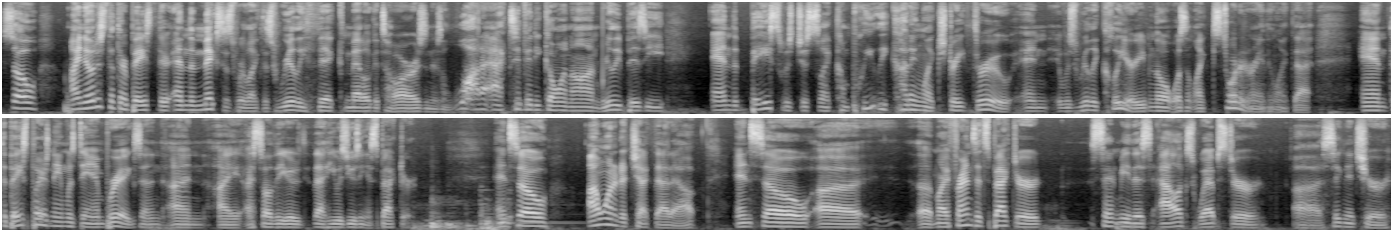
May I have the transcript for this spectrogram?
So I noticed that they're based there, and the mixes were like this really thick metal guitars, and there's a lot of activity going on, really busy. And the bass was just like completely cutting like straight through, and it was really clear, even though it wasn't like distorted or anything like that. And the bass player's name was Dan Briggs, and and I, I saw that he, was, that he was using a Spector, and so I wanted to check that out. And so uh, uh, my friends at Spector sent me this Alex Webster uh, signature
